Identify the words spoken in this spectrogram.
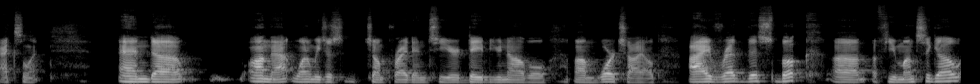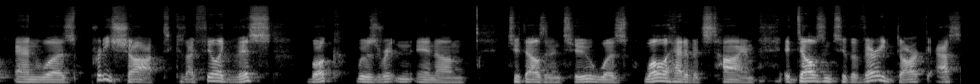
Excellent. And uh, on that, why don't we just jump right into your debut novel, um, War Child? I read this book uh, a few months ago and was pretty shocked because I feel like this book was written in um, 2002 was well ahead of its time. It delves into the very dark as,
